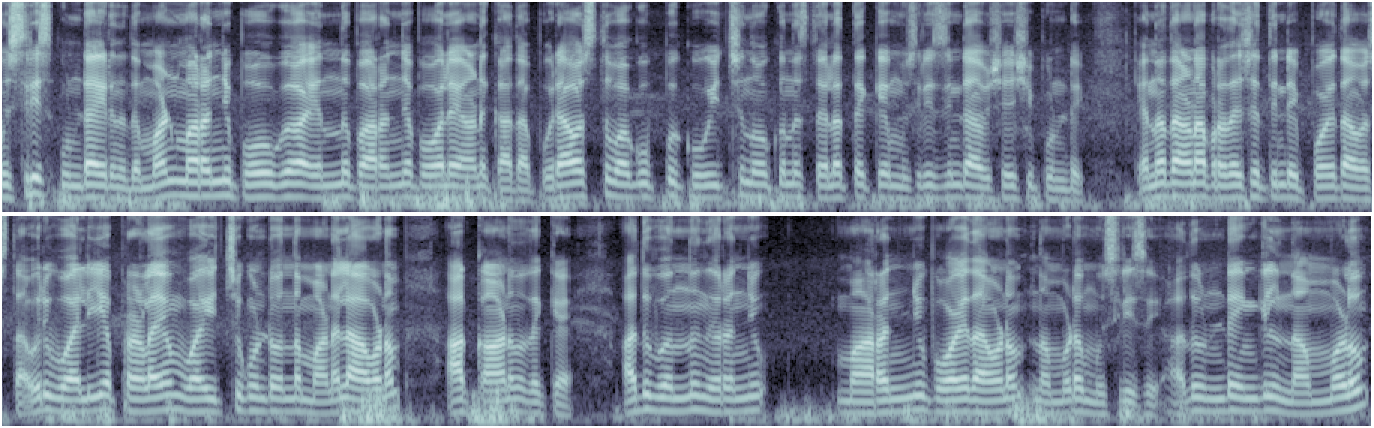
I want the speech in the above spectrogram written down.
മുസ്ലിസ് ഉണ്ടായിരുന്നത്. മൺമറഞ്ഞു പോവുക എന്ന് പറഞ്ഞ പോലെയാണ് കഥ. പുരാവസ്തു വകുപ്പ് കുഴിച്ചു നോക്കുന്ന സ്ഥലത്തൊക്കെ മുസ്ലിസിന്റെ അവശേഷിപ്പുണ്ട്. എന്നതാണ് ആ പ്രദേശത്തിന്റെ ഇപ്പോഴത്തെ അവസ്ഥ. ഒരു വലിയ പ്രളയം വഹിച്ചു കൊണ്ടുവന്ന മണലാവണം ആ കാണുന്നതൊക്കെ. അത് വന്ന് നിറഞ്ഞു മറഞ്ഞു പോയതാവണം നമ്മുടെ മുസ്ലിസ്. അതുണ്ടെങ്കിൽ നമ്മളും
